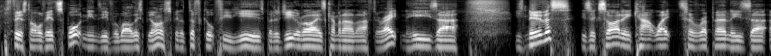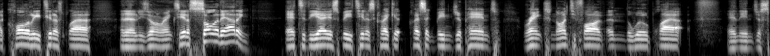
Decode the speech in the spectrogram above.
First time we've had sport in NZ for a while. Let's be honest, it's been a difficult few years. But Ajeet Rai is coming on after eight, and he's uh, he's nervous, he's excited, he can't wait to rip in. He's uh, a quality tennis player in our New Zealand ranks. He had a solid outing at the ASB Tennis Classic, being Japan, ranked 95 in the world player and then just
